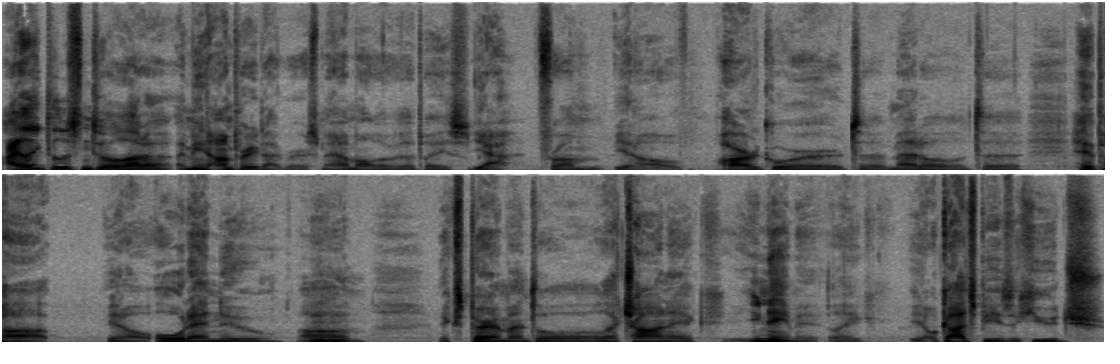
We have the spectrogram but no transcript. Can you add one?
I like to listen to a lot of. I mean, I'm pretty diverse, man. I'm all over the place. Yeah, From you know hardcore to metal to hip hop, you know, old and new, um, experimental, electronic, you name it. Like you know, Godspeed is a huge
